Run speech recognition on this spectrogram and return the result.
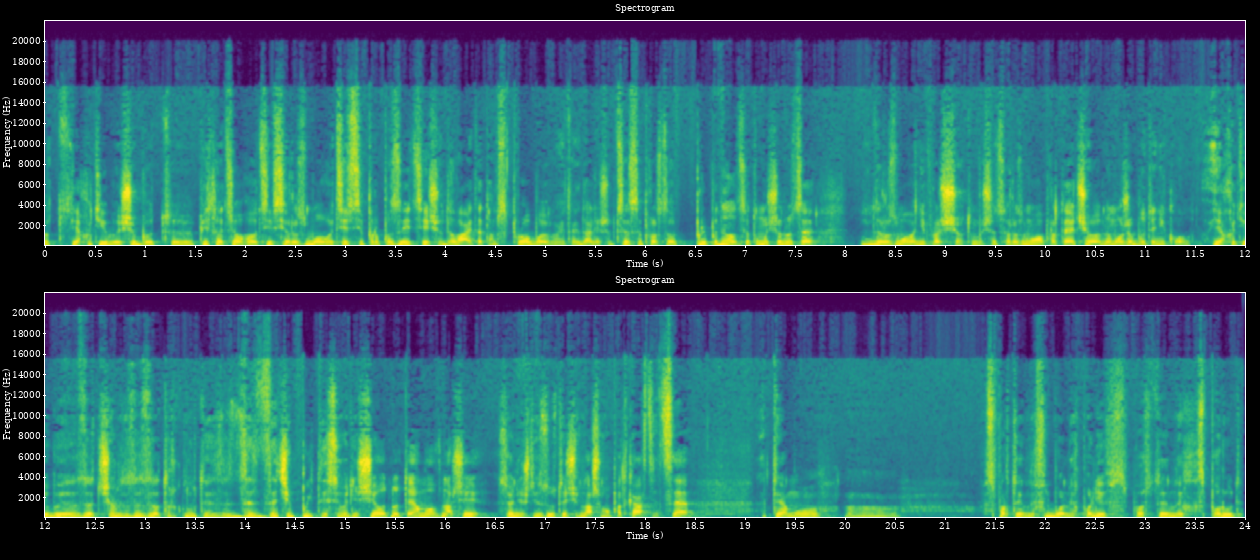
От я хотів би, щоб от е, після цього ці всі розмови, ці всі пропозиції, що давайте там спробуємо і так далі, щоб це все просто припинилося, тому що ну це не розмова ні про що, тому що це розмова про те, чого не може бути ніколи. Я хотів би заторкнути, за- за- зачепити сьогодні ще одну тему в нашій сьогоднішній зустрічі, в нашому подкасті. Це тему е, спортивних футбольних полів, спортивних споруд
